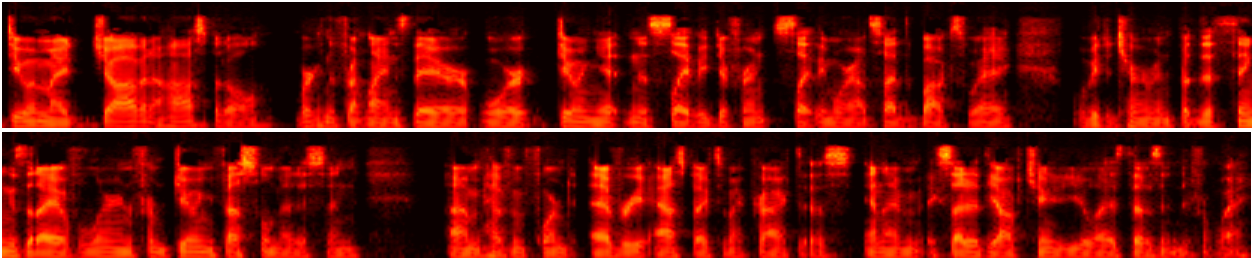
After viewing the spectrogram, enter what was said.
doing my job in a hospital, working the front lines there, or doing it in a slightly different, slightly more outside the box way will be determined. But the things that I have learned from doing festival medicine um, have informed every aspect of my practice, and I'm excited at the opportunity to utilize those in a different way.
